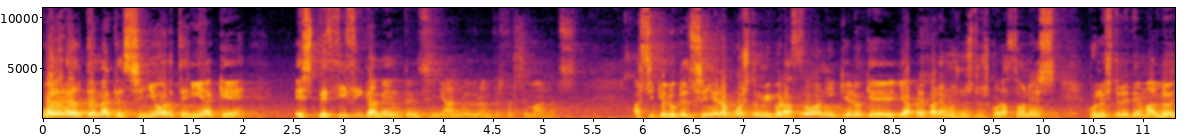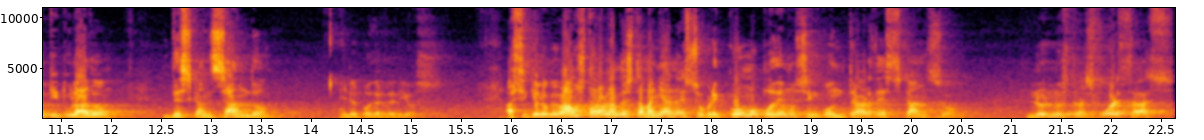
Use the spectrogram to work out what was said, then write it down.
¿Cuál era el tema que el Señor tenía que específicamente enseñarme durante estas semanas. Así que lo que el Señor ha puesto en mi corazón, y quiero que ya preparemos nuestros corazones con este tema, lo he titulado Descansando en el poder de Dios. Así que lo que vamos a estar hablando esta mañana es sobre cómo podemos encontrar descanso, no en nuestras fuerzas,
